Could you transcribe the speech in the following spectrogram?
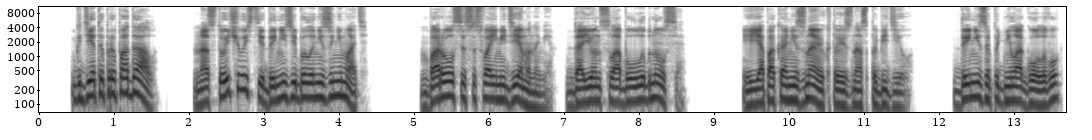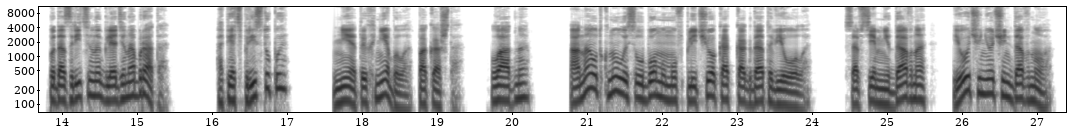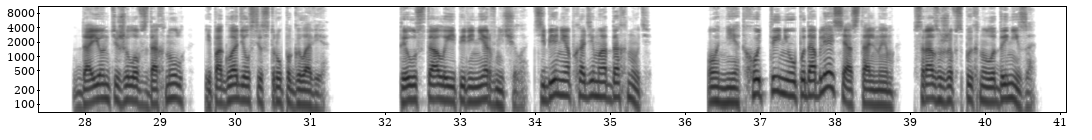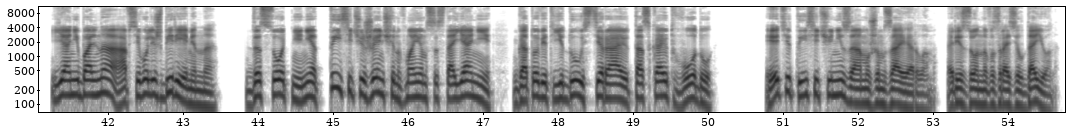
Где ты пропадал? Настойчивости Денизи было не занимать. Боролся со своими демонами. Дайон слабо улыбнулся. И я пока не знаю, кто из нас победил. Дениза подняла голову, подозрительно глядя на брата. Опять приступы? Нет, их не было, пока что. Ладно. Она уткнулась лбом ему в плечо, как когда-то Виола. Совсем недавно и очень-очень давно, Дайон тяжело вздохнул и погладил сестру по голове. «Ты устала и перенервничала, тебе необходимо отдохнуть». «О нет, хоть ты не уподобляйся остальным», сразу же вспыхнула Дениза. «Я не больна, а всего лишь беременна. Да сотни, нет, тысячи женщин в моем состоянии готовят еду, стирают, таскают воду. Эти тысячи не замужем за Эрлом», резонно возразил Дайон.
